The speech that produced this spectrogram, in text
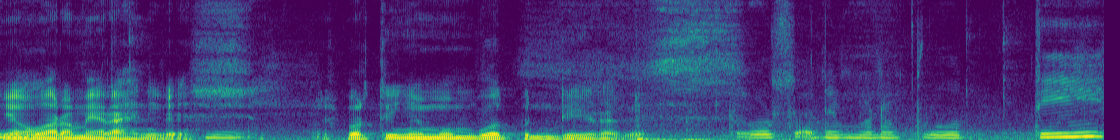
yang warna merah ini guys sepertinya membuat bendera guys. Terus ada yang warna putih.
